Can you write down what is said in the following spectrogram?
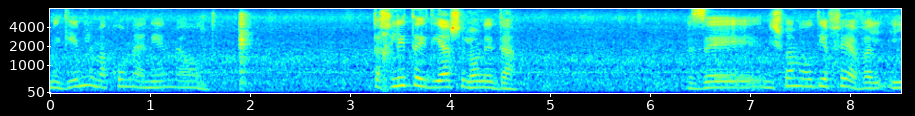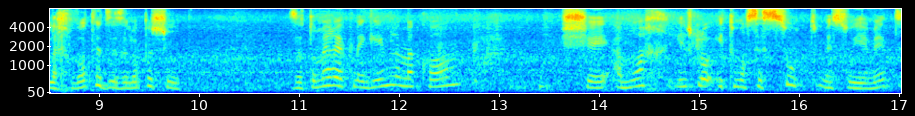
מגיעים למקום מעניין מאוד. תכלית הידיעה שלא נדע. וזה נשמע מאוד יפה, אבל לחוות את זה זה לא פשוט. זאת אומרת, מגיעים למקום שהמוח יש לו התמוססות מסוימת,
